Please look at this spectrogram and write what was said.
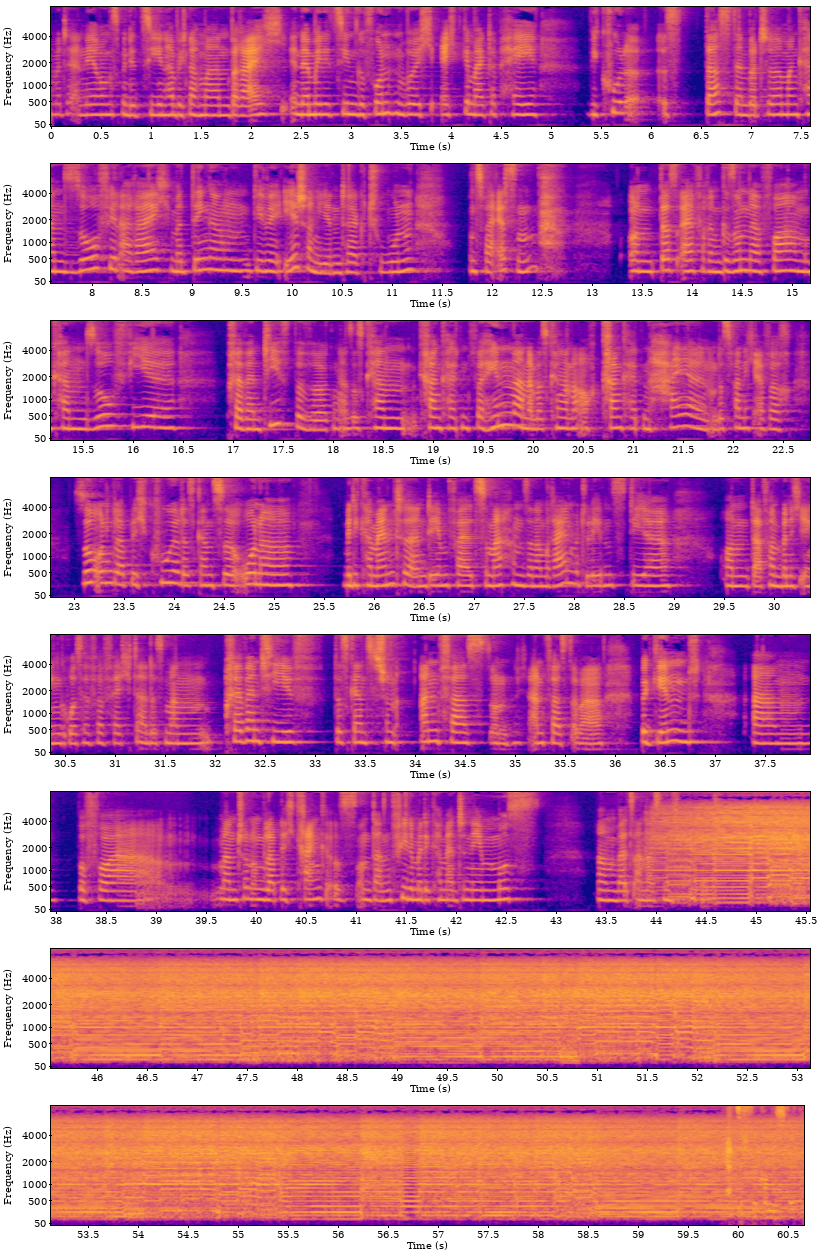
gerade mit der Ernährungsmedizin habe ich nochmal einen Bereich in der Medizin gefunden, wo ich echt gemerkt habe, hey, wie cool ist das denn bitte? Man kann so viel erreichen mit Dingen, die wir eh schon jeden Tag tun, und zwar essen. Und das einfach in gesunder Form kann so viel präventiv bewirken. Also es kann Krankheiten verhindern, aber es kann auch Krankheiten heilen. Und das fand ich einfach so unglaublich cool, das Ganze ohne Medikamente in dem Fall zu machen, sondern rein mit Lebensstil. Und davon bin ich eh ein großer Verfechter, dass man präventiv das Ganze schon anfasst und nicht anfasst, aber beginnt, ähm, bevor man schon unglaublich krank ist und dann viele Medikamente nehmen muss, ähm, weil es anders nicht geht.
